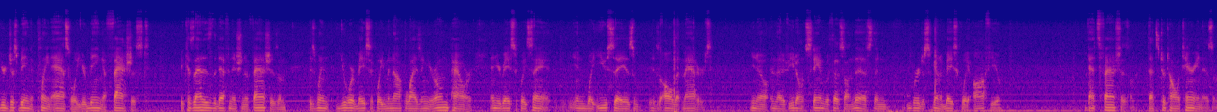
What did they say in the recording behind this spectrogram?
You're just being a plain asshole. You're being a fascist. Because that is the definition of fascism, is when you're basically monopolizing your own power and you're basically saying, in what you say is, is all that matters. You know, and that if you don't stand with us on this, then we're just going to basically off you. That's fascism. That's totalitarianism.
